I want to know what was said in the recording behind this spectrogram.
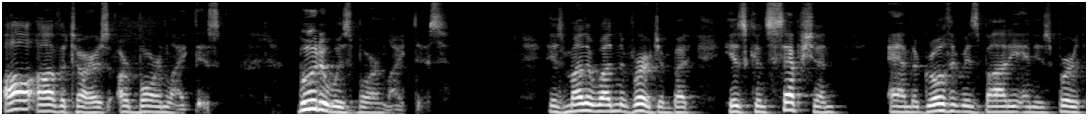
all avatars are born like this. Buddha was born like this. His mother wasn't a virgin, but his conception and the growth of his body and his birth,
